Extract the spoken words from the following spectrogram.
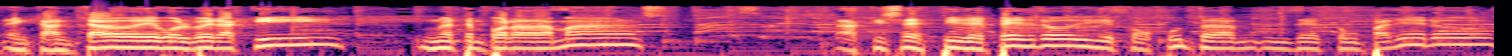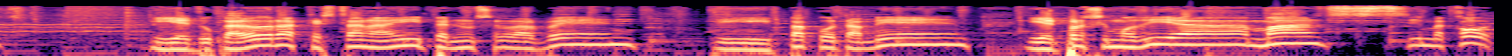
encantado de volver aquí, una temporada más. Aquí se despide Pedro y el conjunto de- compañeros y educadoras que están ahí pero no se las ven y Paco también y el próximo día más y mejor.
